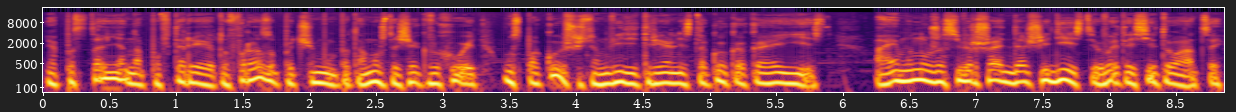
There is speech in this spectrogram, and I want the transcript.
Я постоянно повторяю эту фразу. Почему? Потому что человек выходит, успокоившись, он видит реальность такой, какая есть. А ему нужно совершать дальше действия в этой ситуации.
